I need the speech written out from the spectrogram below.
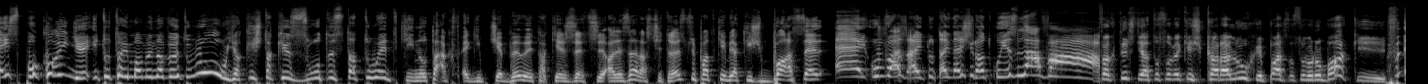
Ej, spokojnie! I tutaj mamy nawet, wow, jakieś takie złote statuetki. No tak, w Egipcie były takie rzeczy, ale zaraz, czy to jest przypadkiem jakiś basen? Ej, uważaj, tutaj na środku jest lawa! Faktycznie, a to są jakieś karaluchy, patrz, to są robaki. W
